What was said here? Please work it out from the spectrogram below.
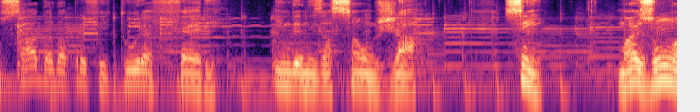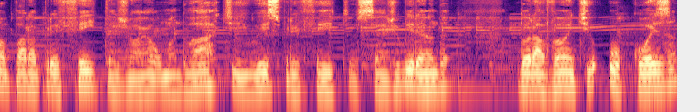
Calçada da Prefeitura fere. Indenização já. Sim, mais uma para a prefeita Joelma Duarte e o ex-prefeito Sérgio Miranda, doravante o Coisa,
